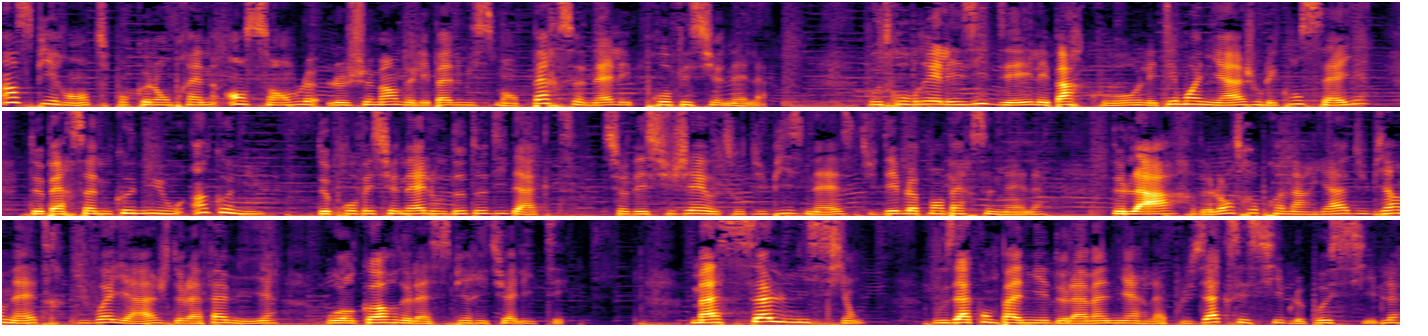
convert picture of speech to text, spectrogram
inspirantes pour que l'on prenne ensemble le chemin de l'épanouissement personnel et professionnel. Vous trouverez les idées, les parcours, les témoignages ou les conseils de personnes connues ou inconnues, de professionnels ou d'autodidactes sur des sujets autour du business, du développement personnel, de l'art, de l'entrepreneuriat, du bien-être, du voyage, de la famille ou encore de la spiritualité. Ma seule mission, vous accompagner de la manière la plus accessible possible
